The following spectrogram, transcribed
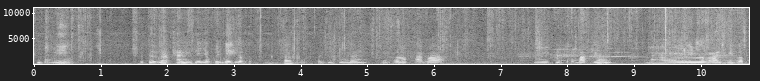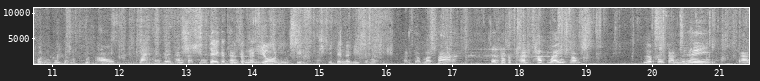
ที่ผมเองก็เกิดมาท่านอยู่แต่ยังเป็นเด็กเนาะครับแต่ที่ตรงนั้นเห็นเขาเล่าขานว่า มีกลุ่มสมบัติอยู่อื เลยมชาวบ้านเห็นว่าคนเขาจะมาขุดเอาค่ะโดยท่านตัดสินใจกับท่านกำนันยอนอุ่นศิลป์นะครับที่เป็นอดีตสมัยท่านจะมาสร้างองค์พระประธานทับไว้นะครับ เพื่อป้องกันไม่ให้การ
